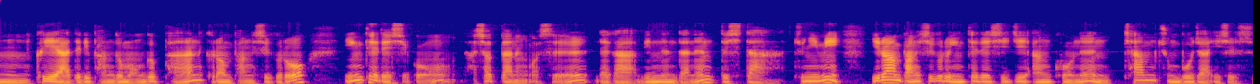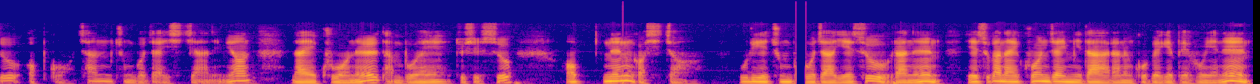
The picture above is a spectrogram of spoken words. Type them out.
음, 그의 아들이 방금 언급한 그런 방식으로 잉태되시고 나셨다는 것을 내가 믿는다는 뜻이다. 주님이 이러한 방식으로 잉태되시지 않고는 참 중보자이실 수 없고 참 중보자이시지 않으면 나의 구원을 담보해 주실 수 없는 것이죠. 우리의 중보자 예수라는 예수가 나의 구원자입니다. 라는 고백의 배후에는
